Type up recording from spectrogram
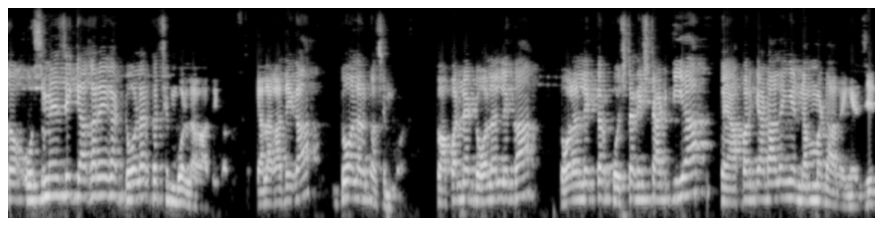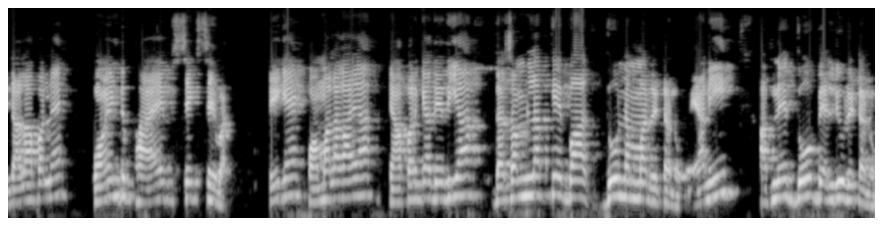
तो उसमें से क्या करेगा? डॉलर का सिंबल लगा देगा। क्या लगा देगा? डॉलर का सिंबल। तो अपन ने डॉलर लिखा। डॉलर लिखकर कोष्टक स्टार्ट किया। तो यहाँ पर क्या डालेंगे? नंबर डालेंगे। जी डाला अपन ने पॉइंट फाइव सिक्स सेवन। ठीक है? कॉमा लगाया। यहाँ पर क्या दे दिया? दशमलव के बाद दो नंबर रिटर्न हो यानी अपने दो वैल्यू रिटर्न हो।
